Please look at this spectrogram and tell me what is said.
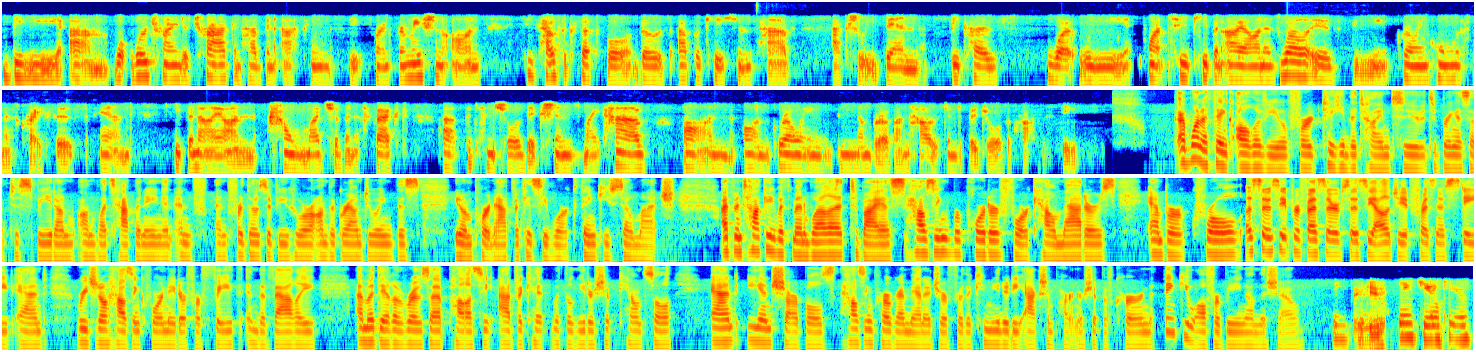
The um, what we're trying to track and have been asking the state for information on is how successful those applications have actually been, because what we want to keep an eye on as well is the growing homelessness crisis and keep an eye on how much of an effect uh, potential evictions might have on on growing the number of unhoused individuals across the state. I want to thank all of you for taking the time to to bring us up to speed on, on what's happening and, and and for those of you who are on the ground doing this you know important advocacy work thank you so much I've been talking with Manuela Tobias, housing reporter for Cal Matters, Amber Crowell, associate professor of sociology at Fresno State and regional housing coordinator for Faith in the Valley, Emma De La Rosa, policy advocate with the Leadership Council, and Ian Sharples, housing program manager for the Community Action Partnership of Kern. Thank you all for being on the show. Thank you. Thank you. Thank you. Thank you.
